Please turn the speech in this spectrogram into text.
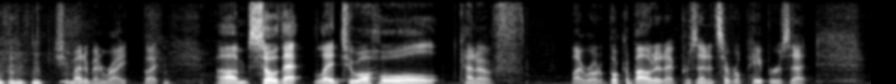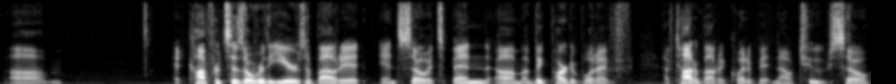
she might have been right, but um, so that led to a whole kind of. I wrote a book about it. I presented several papers at um, at conferences over the years about it, and so it's been um, a big part of what I've I've taught about it quite a bit now too. So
